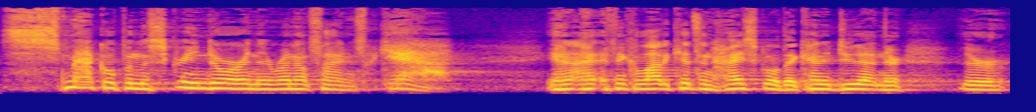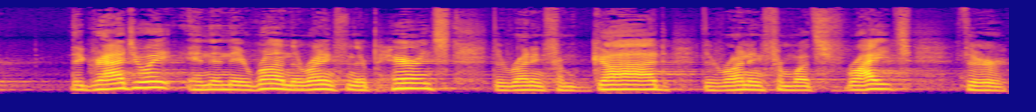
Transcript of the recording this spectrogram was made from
smack open the screen door and they run outside and it's like, yeah. And I think a lot of kids in high school, they kind of do that and they're, they're, they graduate and then they run. They're running from their parents, they're running from God, they're running from what's right, they're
